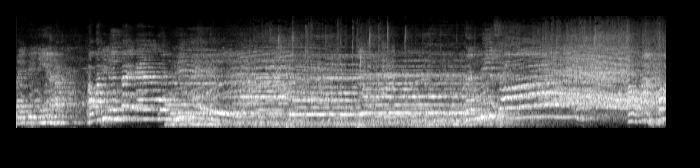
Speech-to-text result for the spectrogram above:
ในปีนี้นะครับรางวัลที่หนึ่งได้แก่กลุ่มที่กลุ่มที่สองเอามาทอ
